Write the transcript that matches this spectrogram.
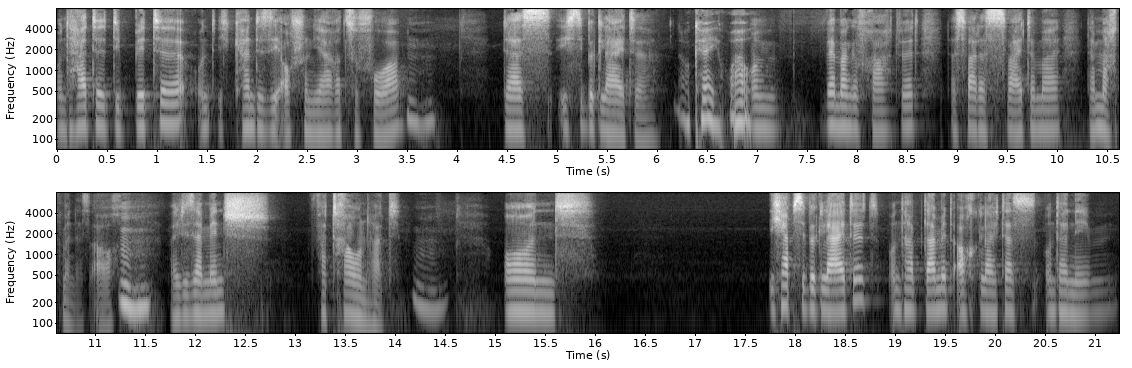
und hatte die Bitte, und ich kannte sie auch schon Jahre zuvor, dass ich sie begleite. Okay, wow. Und wenn man gefragt wird, das war das zweite Mal, dann macht man das auch, weil dieser Mensch Vertrauen hat. Und ich habe sie begleitet und habe damit auch gleich das Unternehmen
